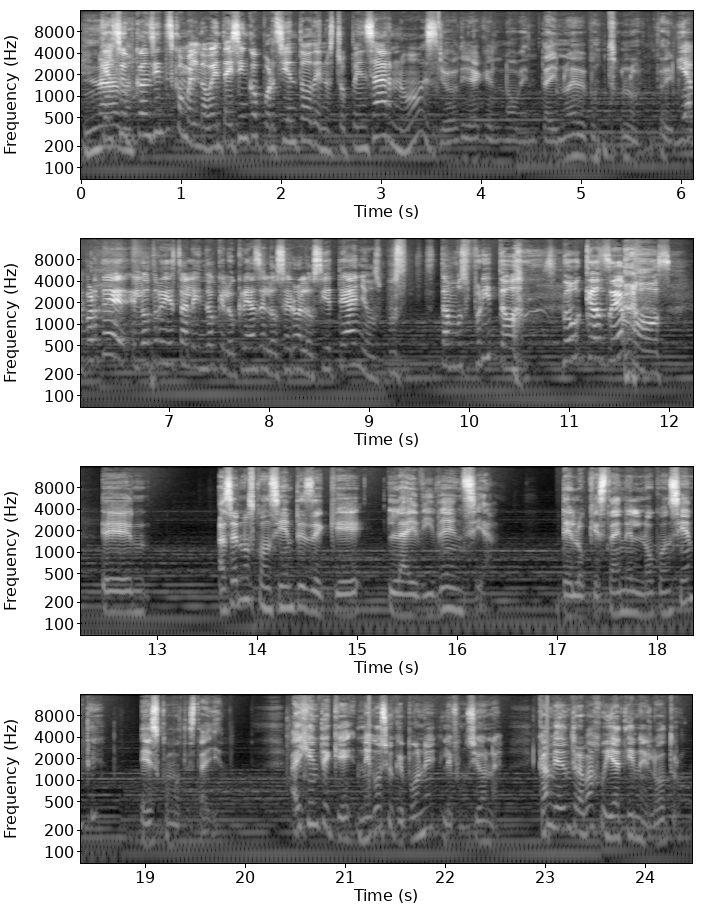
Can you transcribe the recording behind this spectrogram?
Que el subconsciente es como el 95% de nuestro pensar, ¿no? Yo diría que el 99.99. Y aparte, el otro día está lindo que lo creas de los 0 a los 7 años. Pues estamos fritos, ¿no? ¿Qué hacemos? en, hacernos conscientes de que la evidencia de lo que está en el no consciente es como te está yendo. Hay gente que negocio que pone le funciona, cambia de un trabajo y ya tiene el otro.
